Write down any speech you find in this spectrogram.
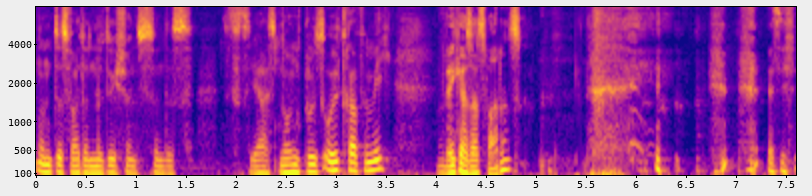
Und das war dann natürlich schon so das, das, ja, das Nonplusultra für mich. Welcher Satz war das? es ist,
